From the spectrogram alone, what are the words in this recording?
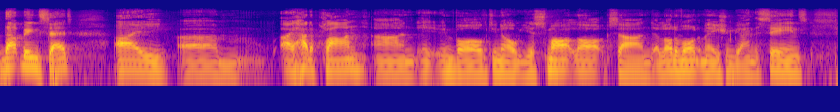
that being said, I um, I had a plan and it involved, you know, your smart locks and a lot of automation behind the scenes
